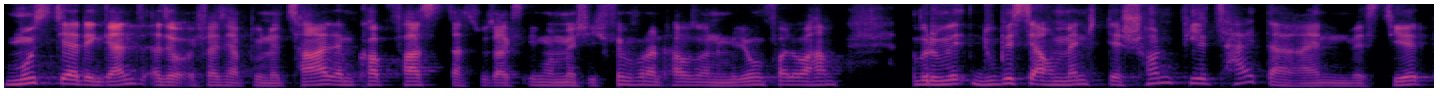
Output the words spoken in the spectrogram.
musst ja den ganzen, also ich weiß nicht, ob du eine Zahl im Kopf hast, dass du sagst, irgendwann möchte ich 500.000 oder eine Million Follower haben. Aber du, du bist ja auch ein Mensch, der schon viel Zeit da rein investiert.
